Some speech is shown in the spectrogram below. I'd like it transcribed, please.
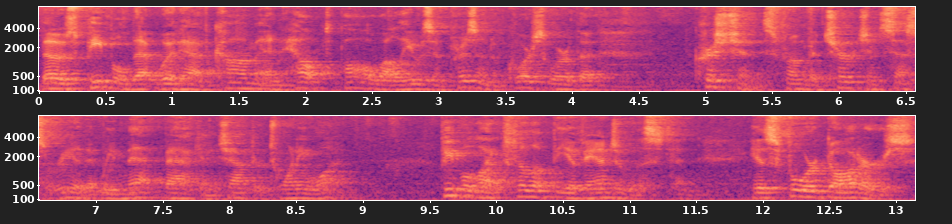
Those people that would have come and helped Paul while he was in prison, of course, were the Christians from the church in Caesarea that we met back in chapter 21. People like Philip the evangelist and his four daughters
